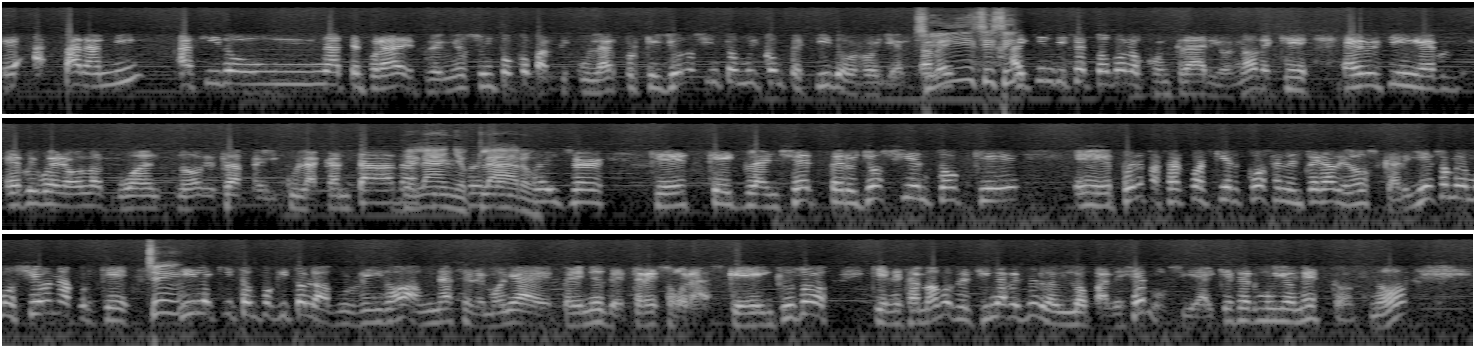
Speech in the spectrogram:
eh, para mí ha sido una temporada de premios un poco particular porque yo lo siento muy competido, Roger. ¿sabes? Sí, sí, sí. Hay quien dice todo lo contrario, ¿no? De que Everything every, Everywhere All at Once, ¿no? Es la película cantada. Del año, claro. Fraser, que es Kate Blanchett, pero yo siento que eh, puede pasar cualquier cosa en la entrega del Oscar. Y eso me emociona porque sí. sí. le quita un poquito lo aburrido a una ceremonia de premios de tres horas, que incluso quienes amamos el cine a veces lo, lo padecemos y hay que ser muy honestos, ¿no?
